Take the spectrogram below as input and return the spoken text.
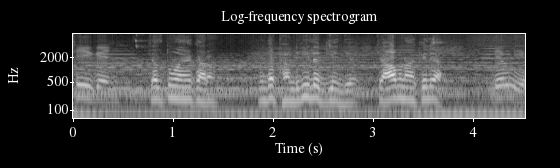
ਠੀਕ ਹੈ ਜੀ। ਚੱਲ ਤੂੰ ਐਂ ਕਰ ਹੁਣ ਤਾਂ ਠੰਡ ਜੀ ਲੱਗੀ ਜਾਂਦੀ ਹੈ ਚਾਹ ਬਣਾ ਕੇ ਲਿਆ। ਲਿਆਉਣੀ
